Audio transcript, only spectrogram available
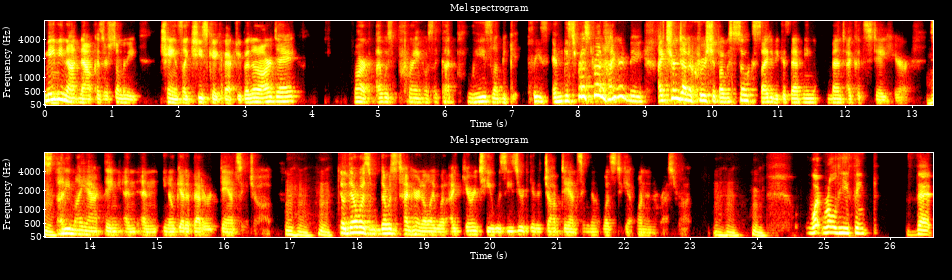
Maybe not now because there's so many chains like Cheesecake Factory, but in our day, Mark, I was praying. I was like, God, please let me get, please. And this restaurant hired me. I turned down a cruise ship. I was so excited because that mean, meant I could stay here, mm-hmm. study my acting, and and you know get a better dancing job. Mm-hmm. So there was there was a time here in LA when I guarantee you it was easier to get a job dancing than it was to get one in a restaurant. Mm-hmm. What role do you think that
